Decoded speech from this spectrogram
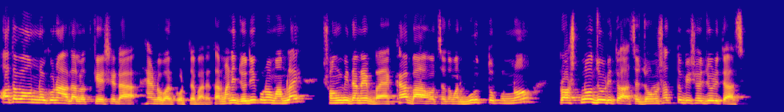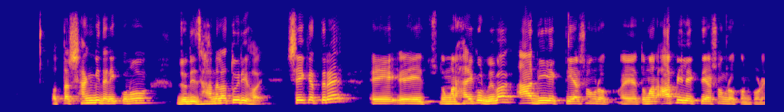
অথবা অন্য কোনো আদালতকে সেটা হ্যান্ড করতে পারে। তার মানে যদি কোনো মামলায় সংবিধানের ব্যাখ্যা বা হচ্ছে তোমার গুরুত্বপূর্ণ প্রশ্ন জড়িত আছে, জনস্বার্থ বিষয় জড়িত আছে। অর্থাৎ সাংবিধানিক কোনো যদি ঝামেলা তৈরি হয় সেই ক্ষেত্রে তোমার হাইকোর্ট বিভাগ আদি এখতিয়ার সংরক্ষণ তোমার আপিল এখতিয়ার সংরক্ষণ করে।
